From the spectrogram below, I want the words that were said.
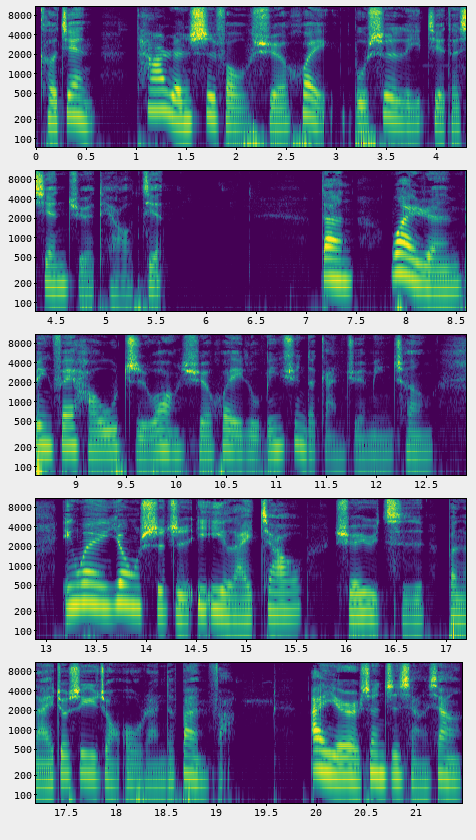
可见他人是否学会不是理解的先决条件。但外人并非毫无指望学会鲁滨逊的感觉名称，因为用实质意义来教。学语词本来就是一种偶然的办法。艾耶尔甚至想象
